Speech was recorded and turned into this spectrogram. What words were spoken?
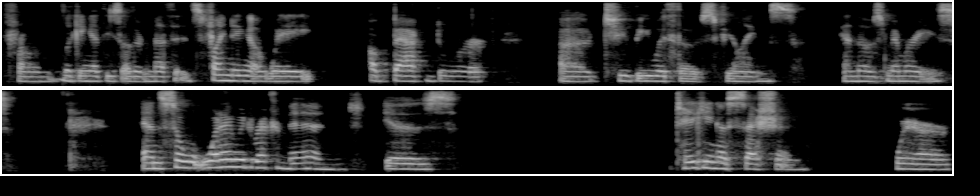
from looking at these other methods finding a way a back door uh, to be with those feelings and those memories. And so, what I would recommend is taking a session where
